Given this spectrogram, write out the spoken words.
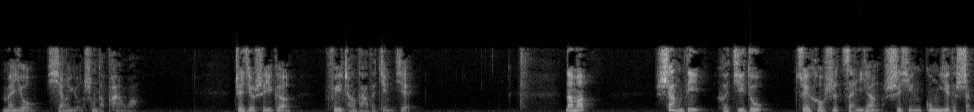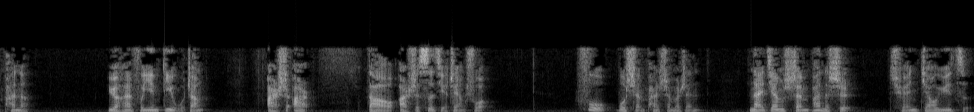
没有享永生的盼望。”这就是一个非常大的警戒。那么，上帝和基督最后是怎样实行公义的审判呢？约翰福音第五章。二十二到二十四节这样说：父不审判什么人，乃将审判的事全交于子，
